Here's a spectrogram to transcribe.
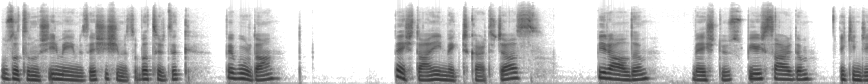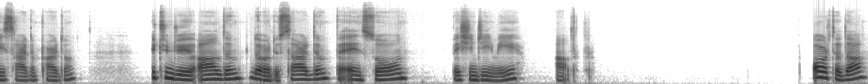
uzatılmış ilmeğimize şişimizi batırdık ve buradan 5 tane ilmek çıkartacağız. Bir aldım, 5 düz, bir sardım, ikinciyi sardım pardon. Üçüncüyü aldım, dördü sardım ve en son beşinci ilmeği aldık. Ortada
